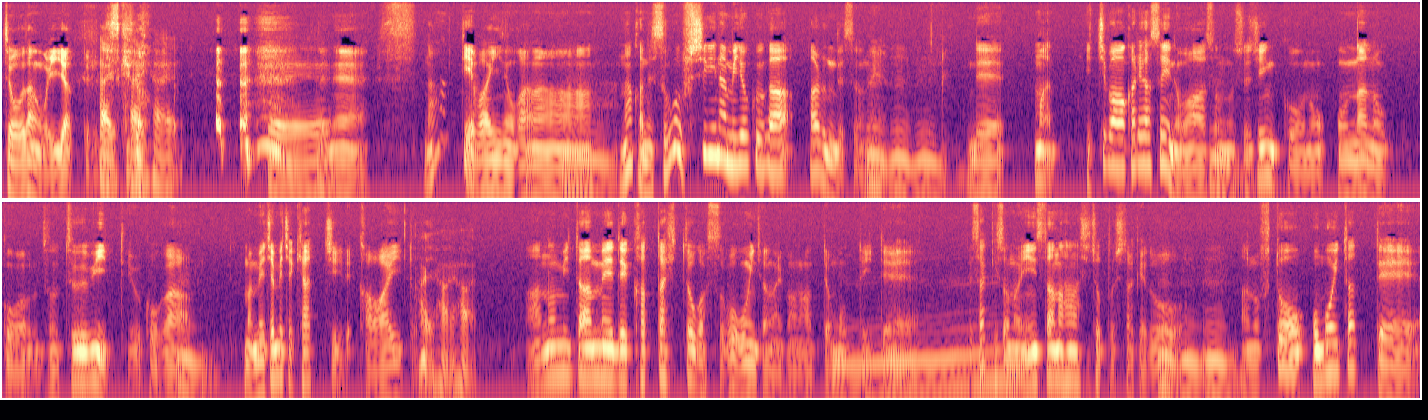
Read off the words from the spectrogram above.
冗談を言い合ってるんはいですけど、はいはいへでえねなんて言えばいいのかな、うん。なんかねすごい不思議な魅力があるんですよね、でまあ一番わかりやすいのはそうん。の主人公の女の子その 2B っていう子が、うん。うんまあ、めちゃめちゃキャッチーで可愛いと、はいはいはい。あの見た目で買った人がすごい多いんじゃないかなって思っていて。でさっきそのインスタの話ちょっとしたけど、うんうんうん。あのふと思い立って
